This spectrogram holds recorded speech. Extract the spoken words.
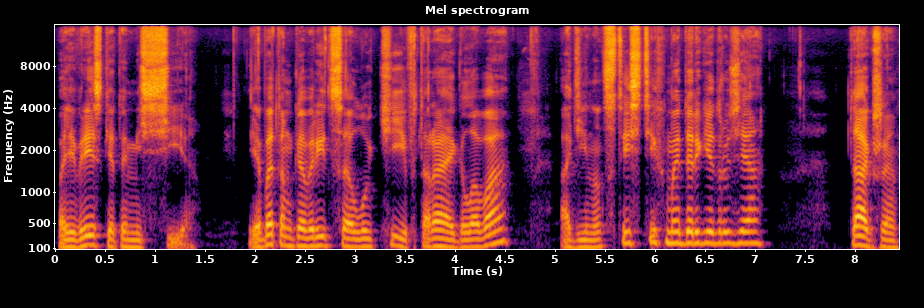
По-еврейски это Мессия. И об этом говорится Луки, 2 глава, 11 стих, мои дорогие друзья – также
